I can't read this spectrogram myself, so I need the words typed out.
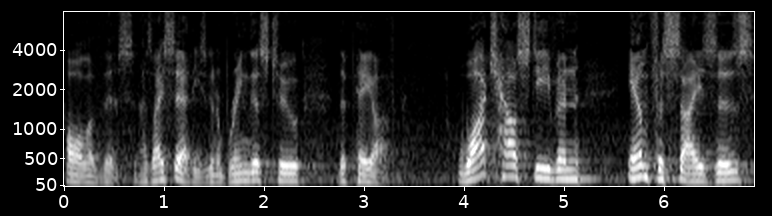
all of this. As I said, he's going to bring this to the payoff. Watch how Stephen emphasizes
